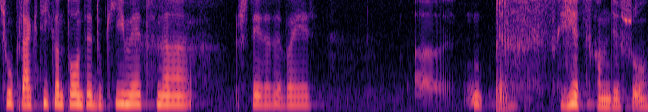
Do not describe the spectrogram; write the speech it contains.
çu praktikën tonë të edukimit në shtetet e BE-së? Hiç s'kom dyshu.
